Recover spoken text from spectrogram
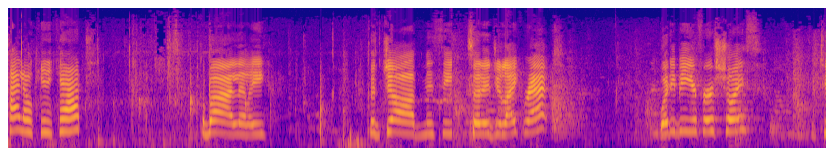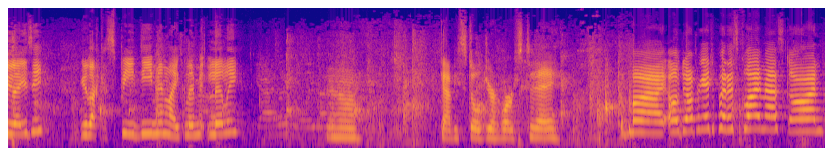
Hello, kitty cat. Goodbye, Lily. Good job, Missy. So did you like Rhett? Would he be your first choice? You're Too lazy? You like a speed demon like Lim- Lily? Yeah, I like Lily. Yeah. Gabby stole your horse today. Goodbye. Oh, don't forget to put his fly mask on.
